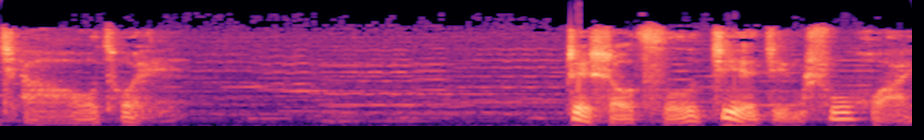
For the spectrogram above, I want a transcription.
憔悴。这首词借景抒怀，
